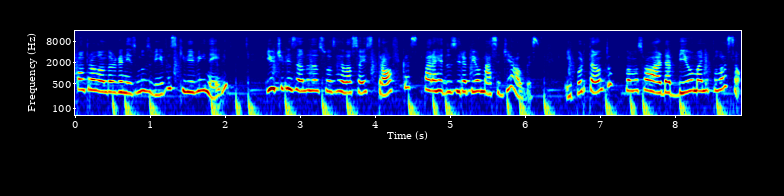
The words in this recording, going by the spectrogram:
controlando organismos vivos que vivem nele e utilizando das suas relações tróficas para reduzir a biomassa de algas. E, portanto, vamos falar da biomanipulação.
